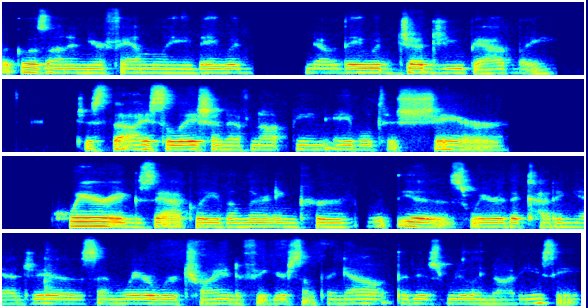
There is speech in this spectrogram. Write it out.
what goes on in your family, they would, you know, they would judge you badly. Just the isolation of not being able to share where exactly the learning curve is, where the cutting edge is, and where we're trying to figure something out that is really not easy.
